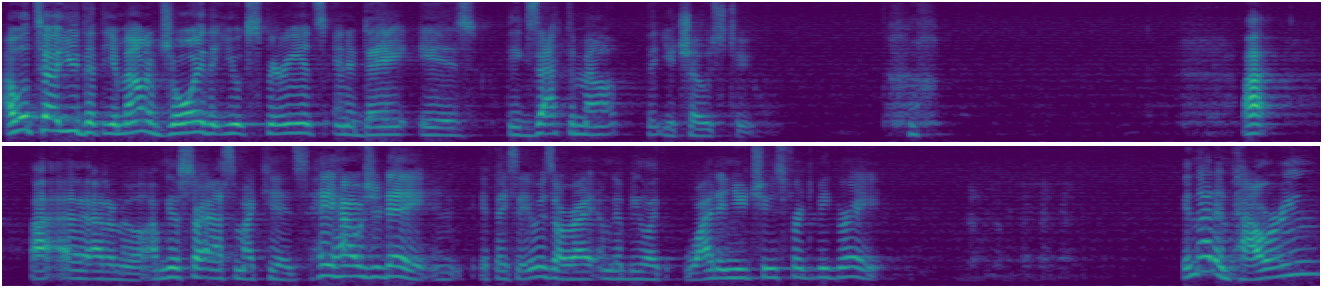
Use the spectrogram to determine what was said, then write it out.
I will tell you that the amount of joy that you experience in a day is the exact amount that you chose to. I, I, I don't know. I'm going to start asking my kids, hey, how was your day? And if they say it was all right, I'm going to be like, why didn't you choose for it to be great? Isn't that empowering?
